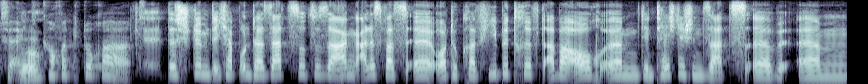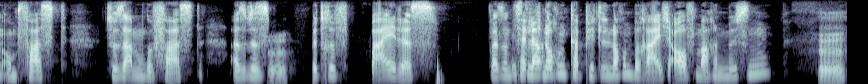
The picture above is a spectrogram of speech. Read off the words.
Ist ja Ne? eigentlich Korrektorat. das stimmt. Ich habe unter Satz sozusagen alles, was äh, Orthographie betrifft, aber auch ähm, den technischen Satz äh, ähm, umfasst, zusammengefasst. Also das Mhm. betrifft beides. Weil sonst Ich hätte glaub- ich noch ein Kapitel, noch einen Bereich aufmachen müssen. Mhm.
